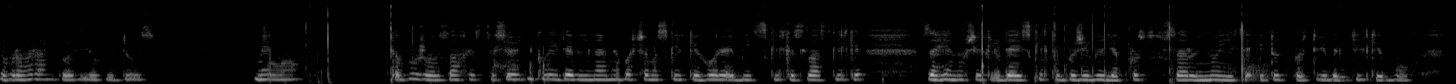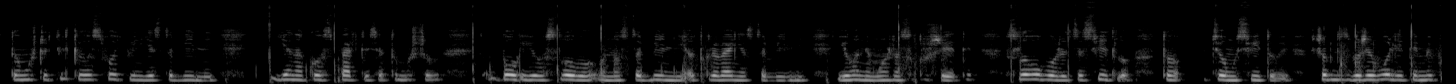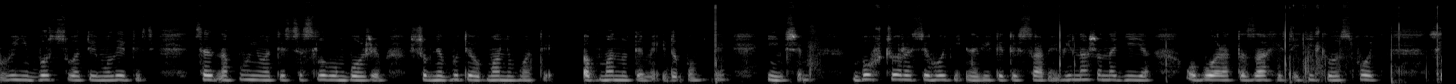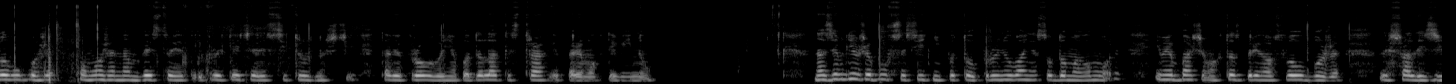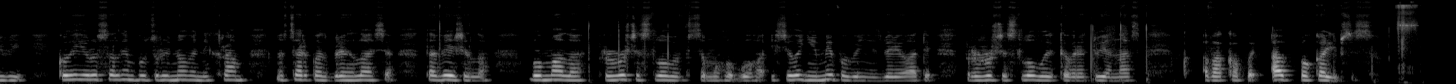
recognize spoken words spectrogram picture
Доброго ранку, любі друзі. мило та Божого захисту. Сьогодні, коли йде війна, ми бачимо, скільки горе бід, скільки зла, скільки загинувших людей, скільки божевілля, просто все руйнується, і тут потрібен тільки Бог. Тому що тільки Господь Він є стабільний, є на кого спертися, тому що Бог і Його Слово, воно стабільне, откровення стабільні, його не можна сокрушити. Слово Боже це світло то цьому світові. Щоб не збожеволіти, ми повинні борствувати і молитись, це наповнюватися Словом Божим, щоб не бути обманувати, обманутими і допомогти іншим. Бог вчора, сьогодні і навіки той самий. Він наша надія, обора та захист, і тільки Господь, Слово Боже, поможе нам вистояти і пройти через всі труднощі та випробування, подолати страх і перемогти війну. На землі вже був всесвітній потоп, руйнування Содома Гомори, і ми бачимо, хто зберігав Слово Боже, лишались живі. Коли Єрусалим був зруйнований храм, но церква збереглася та вижила, бо мала пророче слово від самого Бога. І сьогодні ми повинні зберігати пророче слово, яке врятує нас в апокаліпсису. апокаліпсис.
